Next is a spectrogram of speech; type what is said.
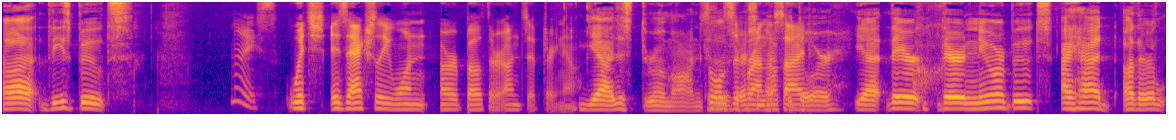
Uh, these boots. Nice. Which is actually one or both are unzipped right now. Yeah, I just threw them on because I little zipper on the side. the door. Yeah, they're they're newer boots. I had other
